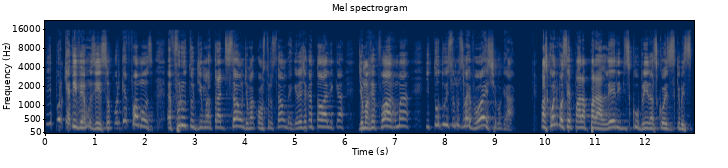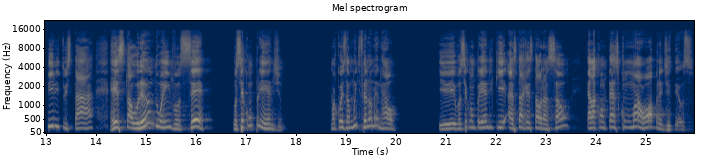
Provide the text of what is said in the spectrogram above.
e por que vivemos isso? Porque fomos é, fruto de uma tradição, de uma construção da Igreja Católica, de uma reforma, e tudo isso nos levou a este lugar. Mas quando você para para ler e descobrir as coisas que o Espírito está restaurando em você, você compreende uma coisa muito fenomenal. E você compreende que esta restauração, ela acontece como uma obra de Deus.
